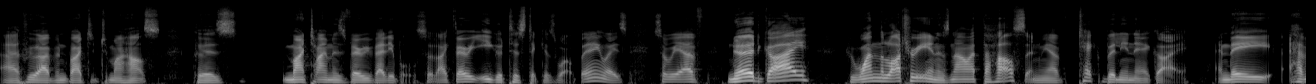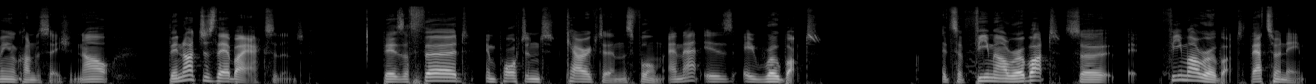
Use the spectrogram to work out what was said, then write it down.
uh, who i've invited to my house because my time is very valuable. So like very egotistic as well. But anyways so we have nerd guy who won the lottery and is now at the house and we have tech billionaire guy and they having a conversation. Now they're not just there by accident there's a third important character in this film, and that is a robot. It's a female robot, so eh, female robot, that's her name.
